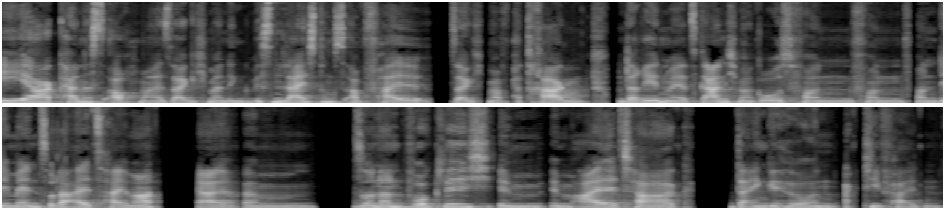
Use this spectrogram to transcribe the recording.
eher kann es auch mal, sage ich mal, einen gewissen Leistungsabfall, sage ich mal, vertragen. Und da reden wir jetzt gar nicht mal groß von, von, von Demenz oder Alzheimer, ja, ähm, sondern wirklich im, im Alltag dein Gehirn aktiv halten.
